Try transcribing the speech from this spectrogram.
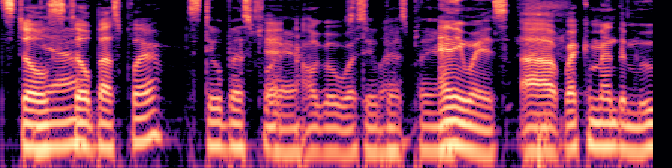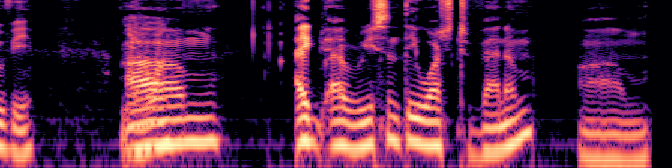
Still, Yeah. still best player. still best Okay, player. I'll go West Still player. best player. Anyways, uh, recommend a movie. You know one? Um, I I recently watched Venom. Um,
